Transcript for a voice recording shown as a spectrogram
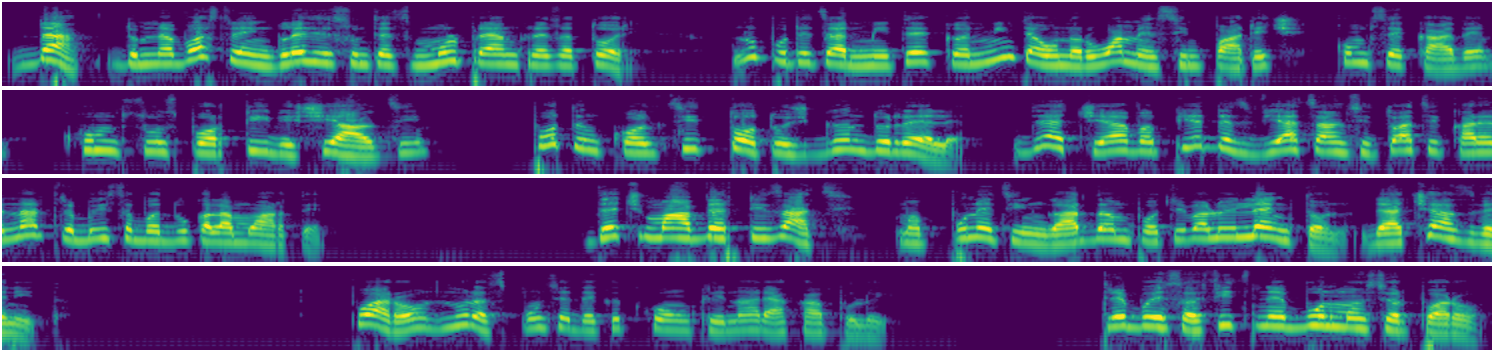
Da, dumneavoastră englezii sunteți mult prea încrezători. Nu puteți admite că în mintea unor oameni simpatici, cum se cade, cum sunt sportivi și alții, pot încolți totuși gânduri rele. De aceea vă pierdeți viața în situații care n-ar trebui să vă ducă la moarte. Deci mă avertizați, mă puneți în gardă împotriva lui Langton, de aceea ați venit. Poirot nu răspunse decât cu o înclinare a capului. Trebuie să fiți nebun, monsieur Poirot.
